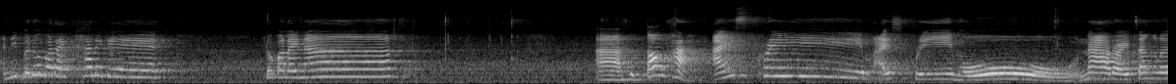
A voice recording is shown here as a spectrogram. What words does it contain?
อันนี้เป็นรูปอะไรคะเด็กๆรูปอะไรนะ อ่าถูกต้องค่ะไอศครีมไอศครีมโอ้น่าอร่อยจังเล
